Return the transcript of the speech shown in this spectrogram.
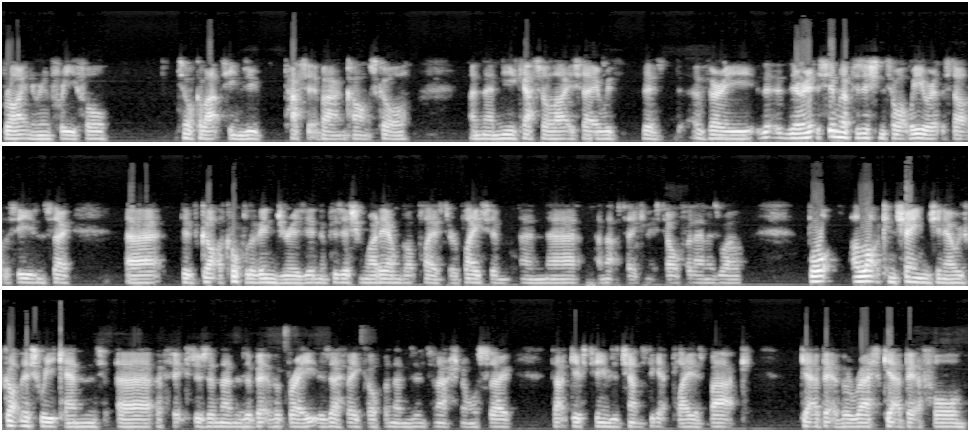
Brighton are in free fall. Talk about teams who pass it about and can't score. And then Newcastle, like you say, with a very they're in a similar position to what we were at the start of the season. So uh, they've got a couple of injuries in a position where they haven't got players to replace them, and uh, and that's taking its toll for them as well. But a lot can change. You know, we've got this weekend uh, of fixtures, and then there's a bit of a break. There's FA Cup, and then there's international. So that gives teams a chance to get players back, get a bit of a rest, get a bit of form.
